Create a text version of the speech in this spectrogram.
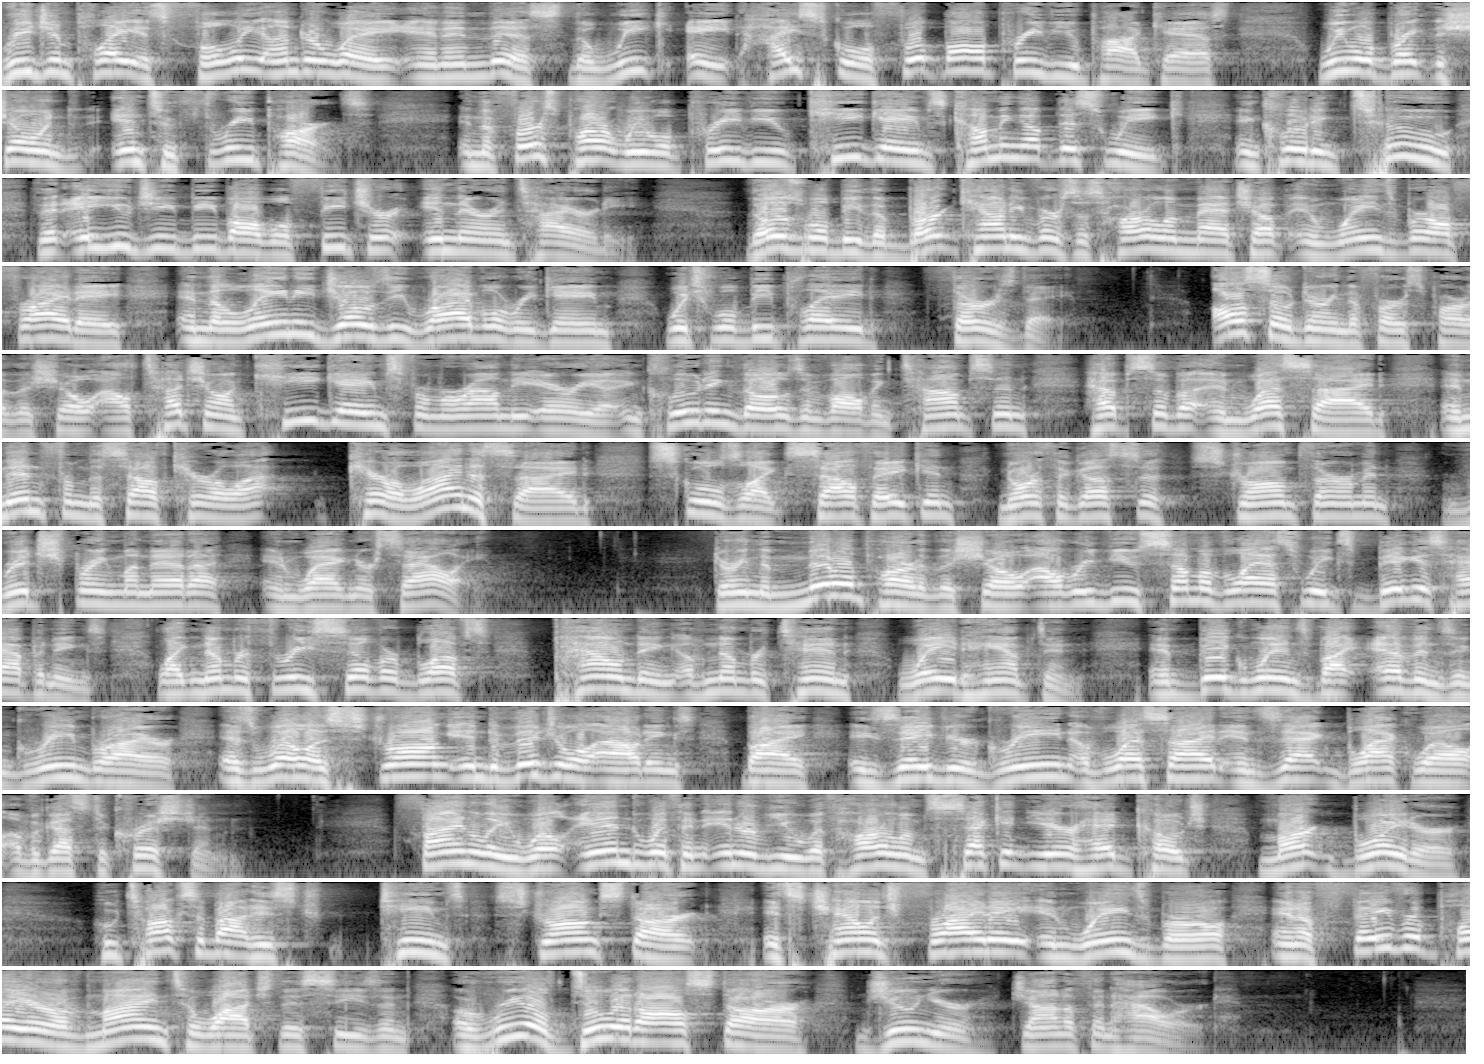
Region play is fully underway, and in this, the Week 8 High School Football Preview Podcast, we will break the show in, into three parts. In the first part, we will preview key games coming up this week, including two that AUG B-Ball will feature in their entirety. Those will be the Burke County versus Harlem matchup in Waynesboro Friday and the Laney Josey rivalry game, which will be played Thursday. Also during the first part of the show, I'll touch on key games from around the area, including those involving Thomson, Hephzibah, and Westside, and then from the South Carolina, Carolina side, schools like South Aiken, North Augusta, Strom Thurmond, Ridge Spring Monetta, and Wagener Salley. During the middle part of the show, I'll review some of last week's biggest happenings, like number three Silver Bluffs pounding of number 10 Wade Hampton and big wins by Evans and Greenbrier as well as strong individual outings by Xavier Green of Westside and Zach Blackwell of Augusta Christian. Finally, we'll end with an interview with Harlem's second year head coach Mark Boyder who talks about his team's strong start, its challenge Friday in Waynesboro, and a favorite player of mine to watch this season, a real do-it-all star, junior Jonathan Howard.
